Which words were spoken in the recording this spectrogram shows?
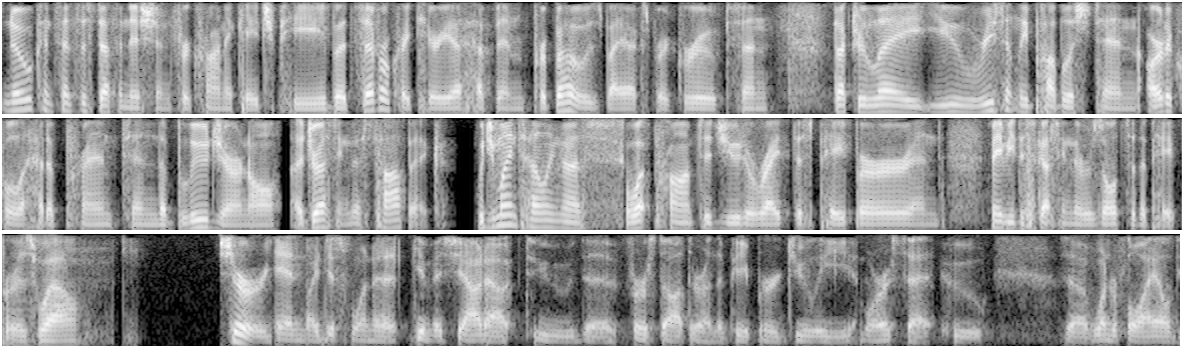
no consensus definition for chronic HP, but several criteria have been proposed by expert groups. And Dr. Ley, you recently published an article ahead of print in the Blue Journal addressing this topic. Would you mind telling us what prompted you to write this paper and maybe discussing the results of the paper as well? Sure. And I just want to give a shout out to the first author on the paper, Julie Morisset, who is a wonderful ILD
